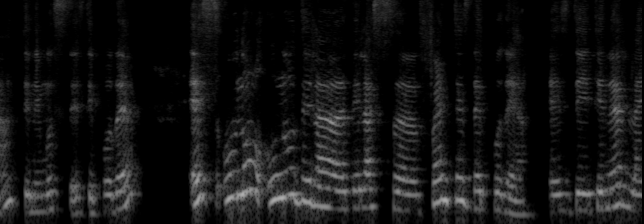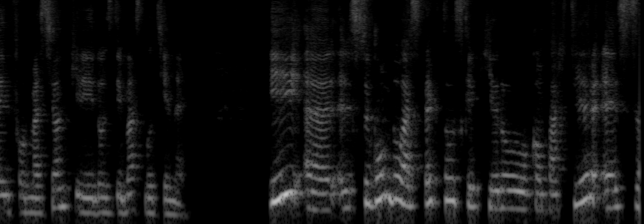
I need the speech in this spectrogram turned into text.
¿ah? Tenemos este poder. Es uno, uno de, de las eh, fuentes del poder, es detener la información que los demás no tienen. Y eh, el segundo aspecto que quiero compartir es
